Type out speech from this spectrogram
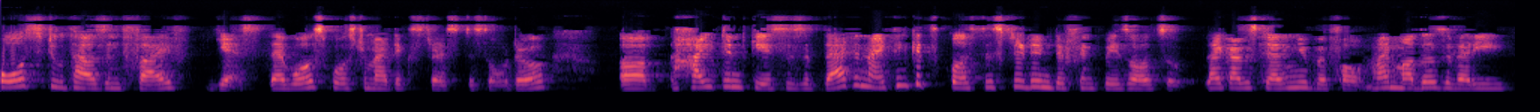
Post 2005, yes, there was post traumatic stress disorder, uh, heightened cases of that. And I think it's persisted in different ways also. Like I was telling you before, my mother's a very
